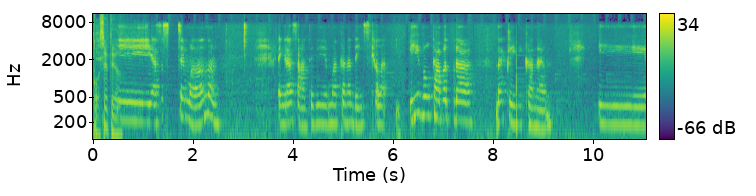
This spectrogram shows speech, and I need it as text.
Com certeza. E essa semana é engraçado, teve uma canadense que ela e voltava da, da clínica, né? E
